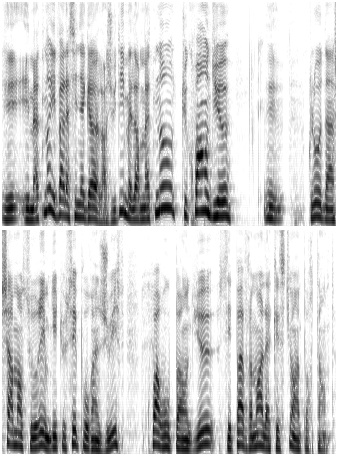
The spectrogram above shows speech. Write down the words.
Et, et maintenant, il va à la synagogue. Alors, je lui dis, mais alors maintenant, tu crois en Dieu? Et Claude a un charmant sourire. Il me dit, tu sais, pour un juif, croire ou pas en Dieu, c'est pas vraiment la question importante.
